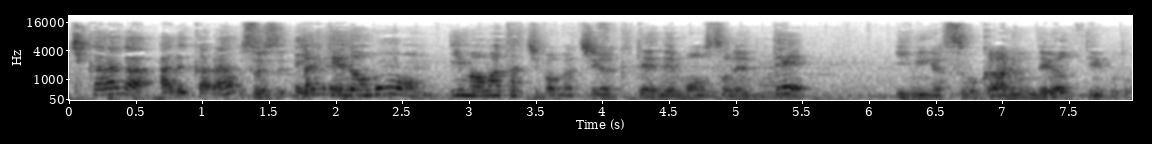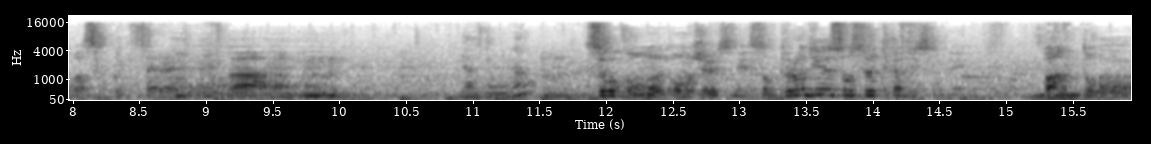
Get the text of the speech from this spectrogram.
力があるからそうです。だけども、う今は立場が違くて、でもそれって意味がすごくあるんだよっていうことがすごく伝えられたりとかうんうんうんうん。うん。なるほどな。うん。すごくおも面白いですね。そのプロデュースをするって感じですよね。バンドを。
